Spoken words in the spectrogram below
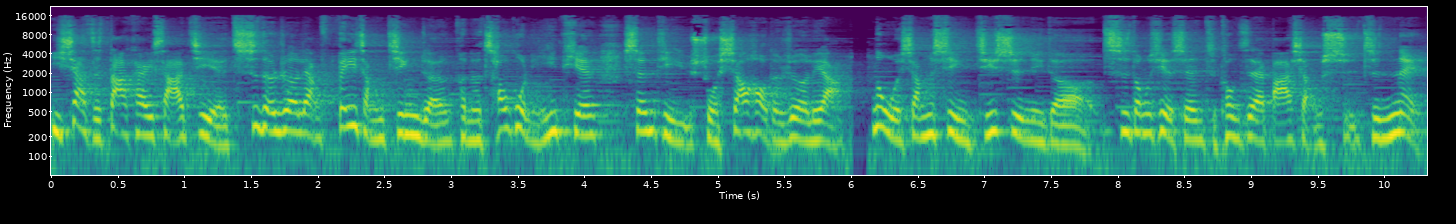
一下一下子大开杀戒，吃的热量非常惊人，可能超过你一天身体所消耗的热量。那我相信，即使你的吃东西的时间只控制在八小时之内，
